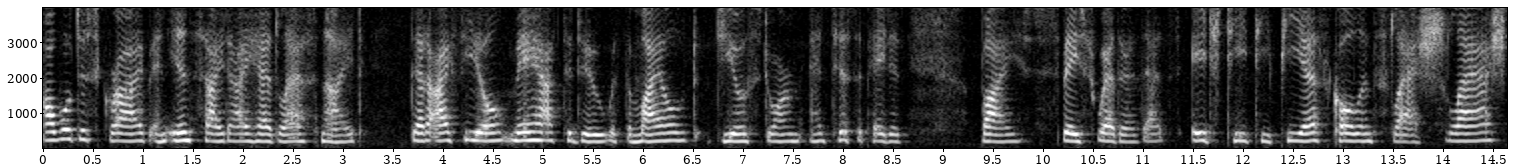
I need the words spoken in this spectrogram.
I will describe an insight I had last night that I feel may have to do with the mild geostorm anticipated by space weather. That's https colon slash slash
